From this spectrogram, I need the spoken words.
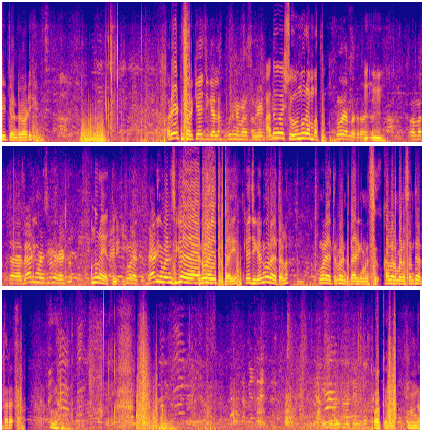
ರೀತಿ ಉಂಟು ನೋಡಿ. ರೇಟ್ ಸರ್ ಕೆ ಜಿಗೆಲ್ಲ ಊರಿನ ಮೆಣಸು ರೇಟ್ ಅದು ಎಷ್ಟು ನೂರ ಎಂಬತ್ತು. ನೂರ ಎಂಬತ್ತು ರೂಪಾಯಿ. ಮತ್ತು ಬ್ಯಾಡಿಗೆ ಮೆಣಸಿಗೆ ರೇಟು ನೂರೈವತ್ತು. ನೂರೈವತ್ತು. ಬ್ಯಾಡಿಗೆ ಮೆಣಸಿಗೆ ನೂರೈವತ್ತು ರೂಪಾಯಿ. ಕೆ ಜಿಗೆ ನೂರೈವತ್ತಲ್ಲ ನೂರೈವತ್ತು ರೂಪಾಯಿ ಉಂಟು ಬ್ಯಾಡಿಗೆ ಮೆಣಸು. ಕಲರ್ ಮೆಣಸು ಅಂತ ಹೇಳ್ತಾರೆ. ಓಕೆ ಮುಂದೆ.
